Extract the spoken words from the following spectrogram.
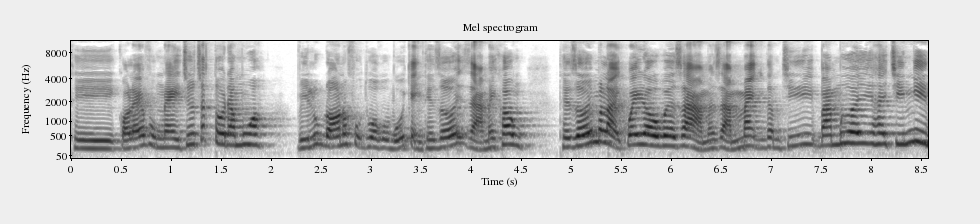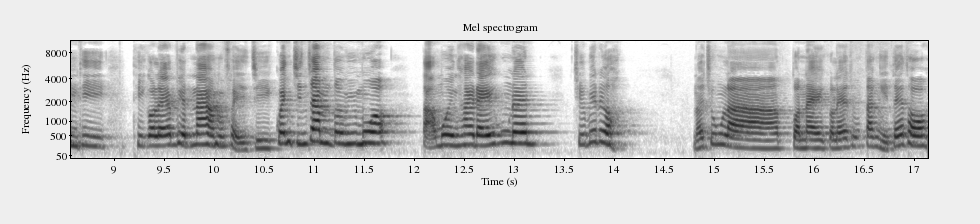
thì có lẽ vùng này chưa chắc tôi đã mua. Vì lúc đó nó phụ thuộc vào bối cảnh thế giới giảm hay không. Thế giới mà lại quay đầu về giảm mà giảm mạnh thậm chí 30 hay 9 nghìn thì thì có lẽ Việt Nam phải chỉ quanh 900 tôi mới mua. Tạo mô hình hai đáy cũng nên chưa biết được. Nói chung là tuần này có lẽ chúng ta nghỉ Tết thôi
